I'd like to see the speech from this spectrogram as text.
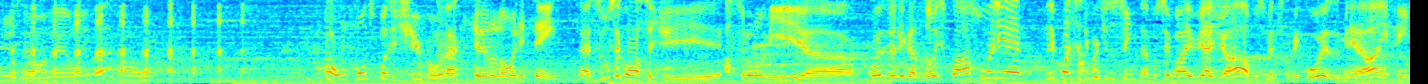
Humildão, né? Humildão é bom, né? Ah, um ponto positivo, né, que querendo ou não, ele tem. É, se você gosta de astronomia, coisas ligadas ao espaço, ele, é, ele pode ser divertido sim. né? Você vai viajar, você vai descobrir coisas, minerar, enfim.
